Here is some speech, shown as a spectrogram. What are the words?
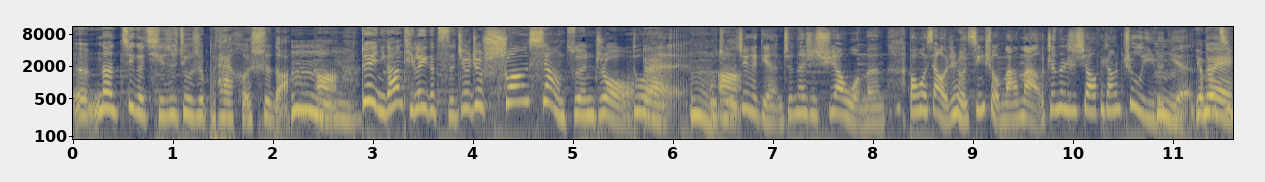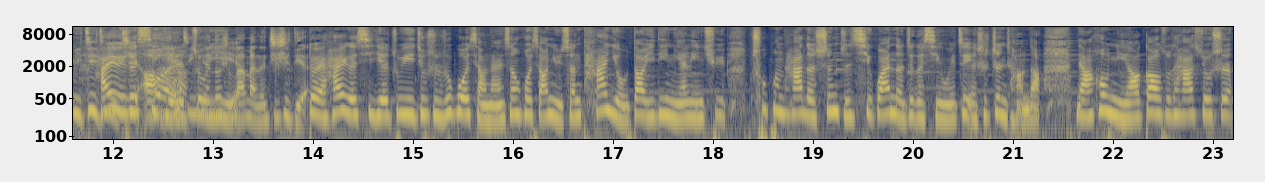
呃，那这个其实就是不太合适的，嗯，对你刚刚提了一个词，就就双向尊重，对，我觉得这个点真的是需要我们，包括像我这种新手妈妈，我真的是需要非常注意的点，有没有记笔记？还有一个细节注意，都是满满的知识点，对，还有一个细节注意，就是如果小男生或小女生他有到一定年龄去触碰他的。生殖器官的这个行为，这也是正常的。然后你要告诉他，就是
